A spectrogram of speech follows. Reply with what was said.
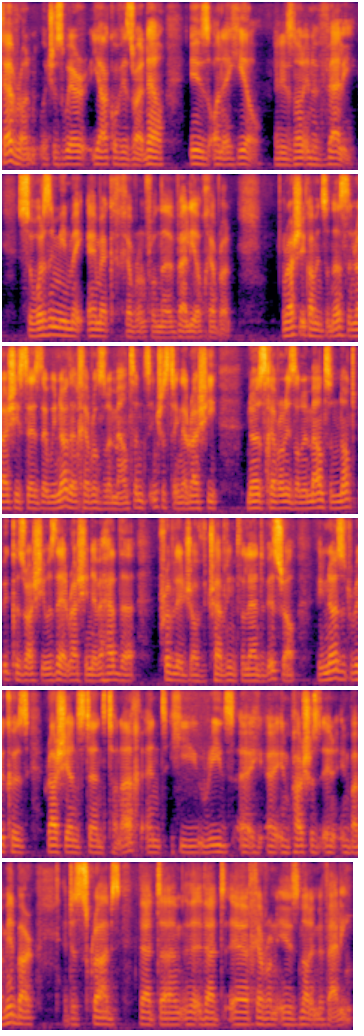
Hebron, which is where Yaakov is right now, is on a hill. It is not in a valley. So what does it mean, make Emek Hebron from the valley of Hebron? Rashi comments on this, and Rashi says that we know that Hebron is on a mountain. It's interesting that Rashi knows Hebron is on a mountain not because Rashi was there. Rashi never had the privilege of traveling to the land of Israel, but he knows it because Rashi understands Tanakh and he reads uh, uh in Parshas in, in Bamidbar. It describes that um, that uh, Hebron is not in a valley.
